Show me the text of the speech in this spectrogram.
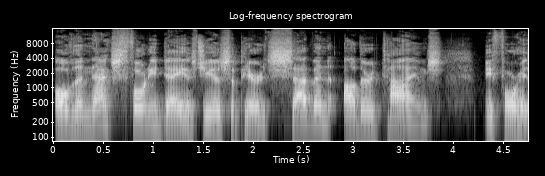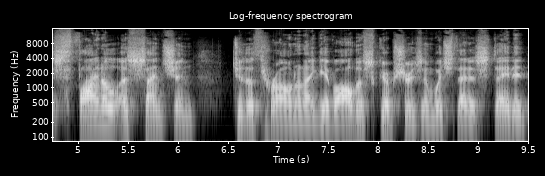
over the next 40 days, Jesus appeared seven other times before his final ascension to the throne, and I give all the scriptures in which that is stated.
